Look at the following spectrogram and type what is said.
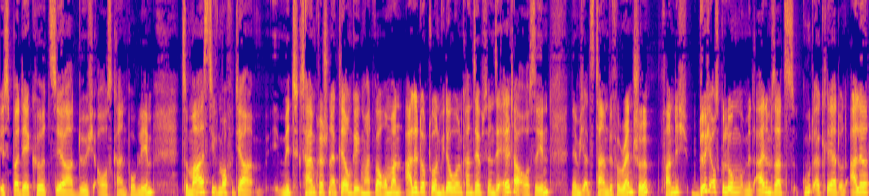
ist bei der Kürze ja durchaus kein Problem. Zumal Stephen Moffat ja mit Time Crash eine Erklärung gegeben hat, warum man alle Doktoren wiederholen kann, selbst wenn sie älter aussehen, nämlich als Time Differential. Fand ich durchaus gelungen, mit einem Satz gut erklärt und alle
